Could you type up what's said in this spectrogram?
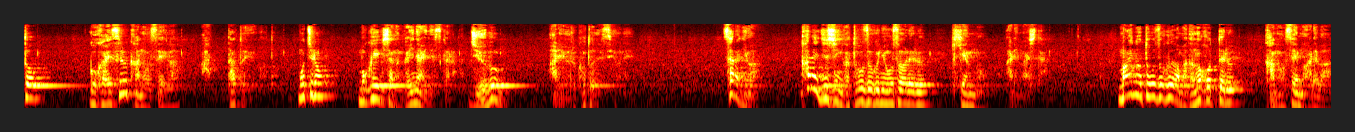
と誤解する可能性があったということ。もちろん目撃者なんかいないですから十分あり得ることですよね。さらには彼自身が盗賊に襲われる危険もありました。前の盗賊がまだ残ってる可能性もあれば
